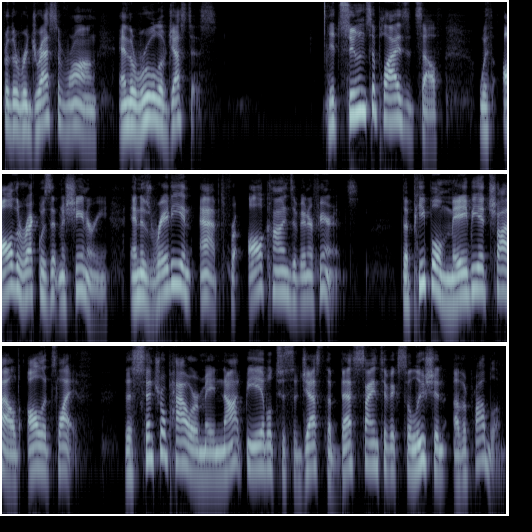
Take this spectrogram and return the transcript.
for the redress of wrong and the rule of justice. It soon supplies itself with all the requisite machinery and is ready and apt for all kinds of interference. The people may be a child all its life. The central power may not be able to suggest the best scientific solution of a problem,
